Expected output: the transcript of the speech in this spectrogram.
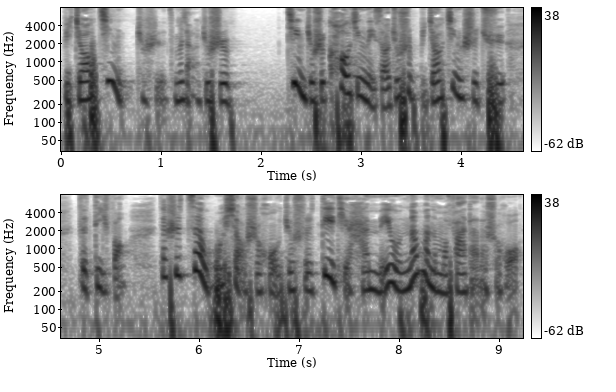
比较近，就是怎么讲，就是。近就是靠近那思就是比较近市区的地方。但是在我小时候，就是地铁还没有那么那么发达的时候，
